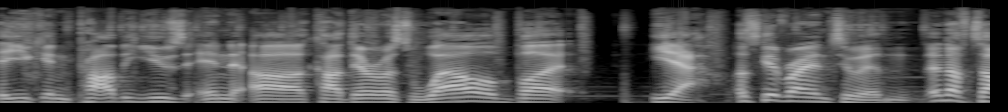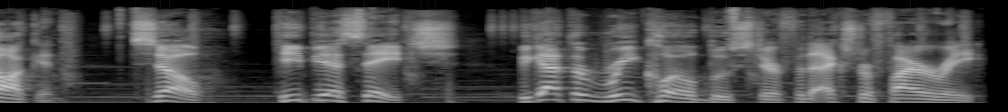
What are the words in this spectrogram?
that you can probably use in uh, Caldera as well. But yeah, let's get right into it. Enough talking. So, PPSH, we got the recoil booster for the extra fire rate.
